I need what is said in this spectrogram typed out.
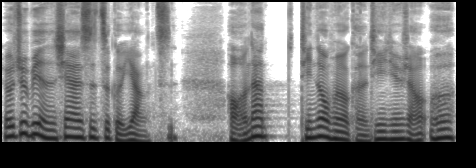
就就变成现在是这个样子。哦，那听众朋友可能听一听，想说，呃，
